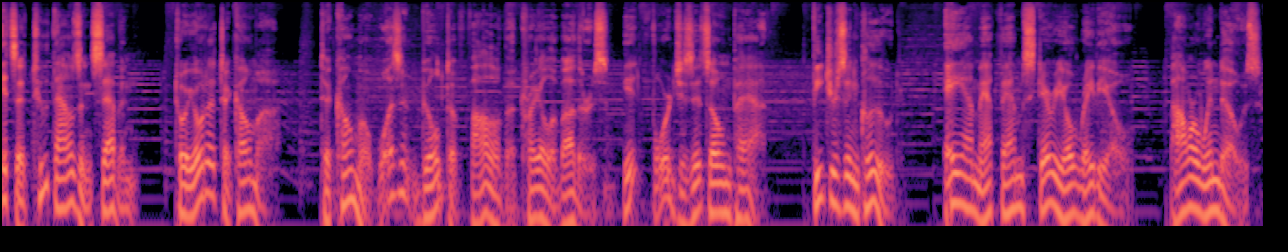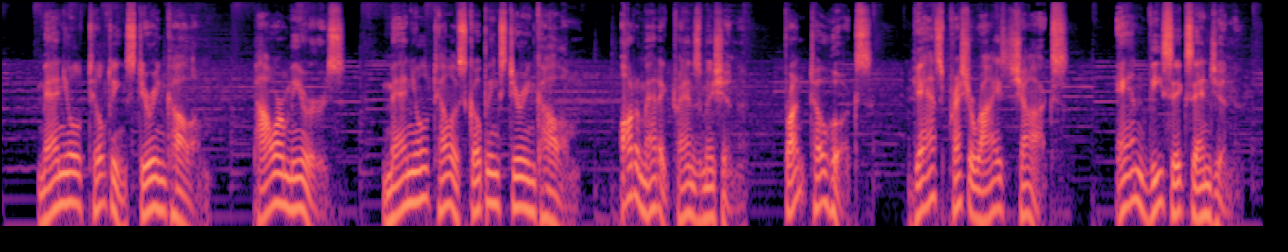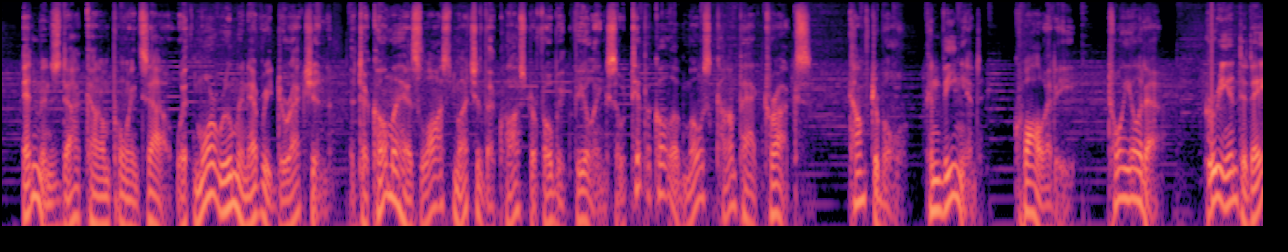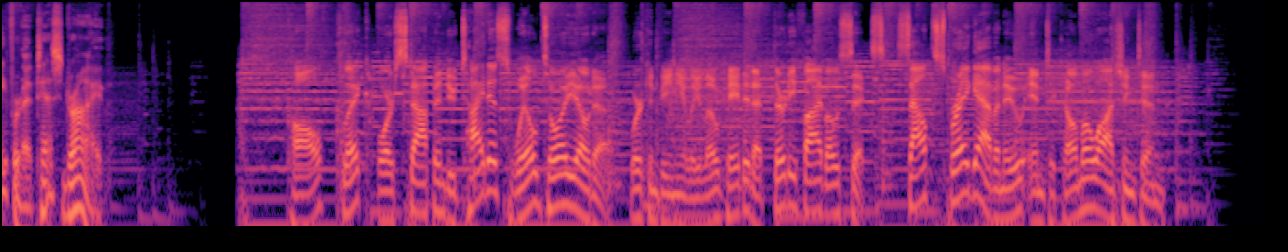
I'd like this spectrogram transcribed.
It's a 2007 Toyota Tacoma. Tacoma wasn't built to follow the trail of others. It forges its own path. Features include AM FM stereo radio, power windows, manual tilting steering column, power mirrors, manual telescoping steering column, automatic transmission, front tow hooks, gas pressurized shocks, and V6 engine. Edmunds.com points out, with more room in every direction, the Tacoma has lost much of the claustrophobic feeling so typical of most compact trucks. Comfortable, convenient, quality. Toyota. Hurry in today for a test drive. Call, click, or stop into Titus Will Toyota. We're conveniently located at 3506 South Sprague Avenue in Tacoma, Washington.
